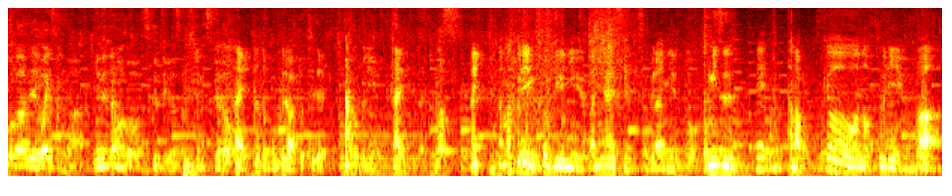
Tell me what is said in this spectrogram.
外側で Y さんがゆで卵を作ってくださってるんですけど、はいちょっと僕らはこっちで。シンゴプリンを作っていただきます、はい。生クリームと牛乳バニラエッセンスグラニューとお水で卵。今日のプリンは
